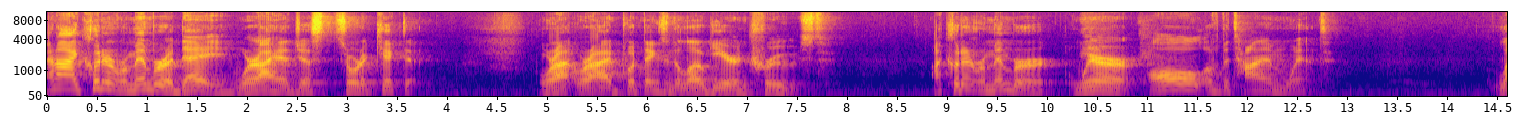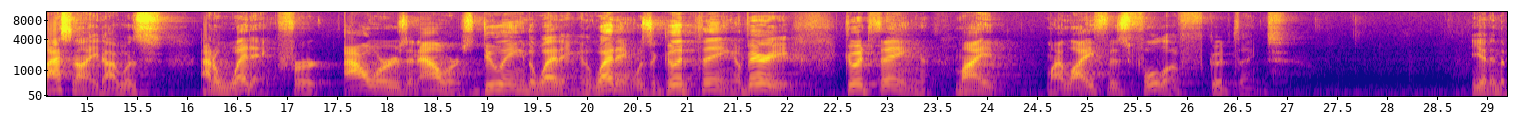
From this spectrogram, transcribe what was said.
And I couldn't remember a day where I had just sort of kicked it, where I, where I had put things into low gear and cruised. I couldn't remember where all of the time went. Last night, I was at a wedding for hours and hours doing the wedding. The wedding was a good thing, a very good thing. My, my life is full of good things. Yet, in the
